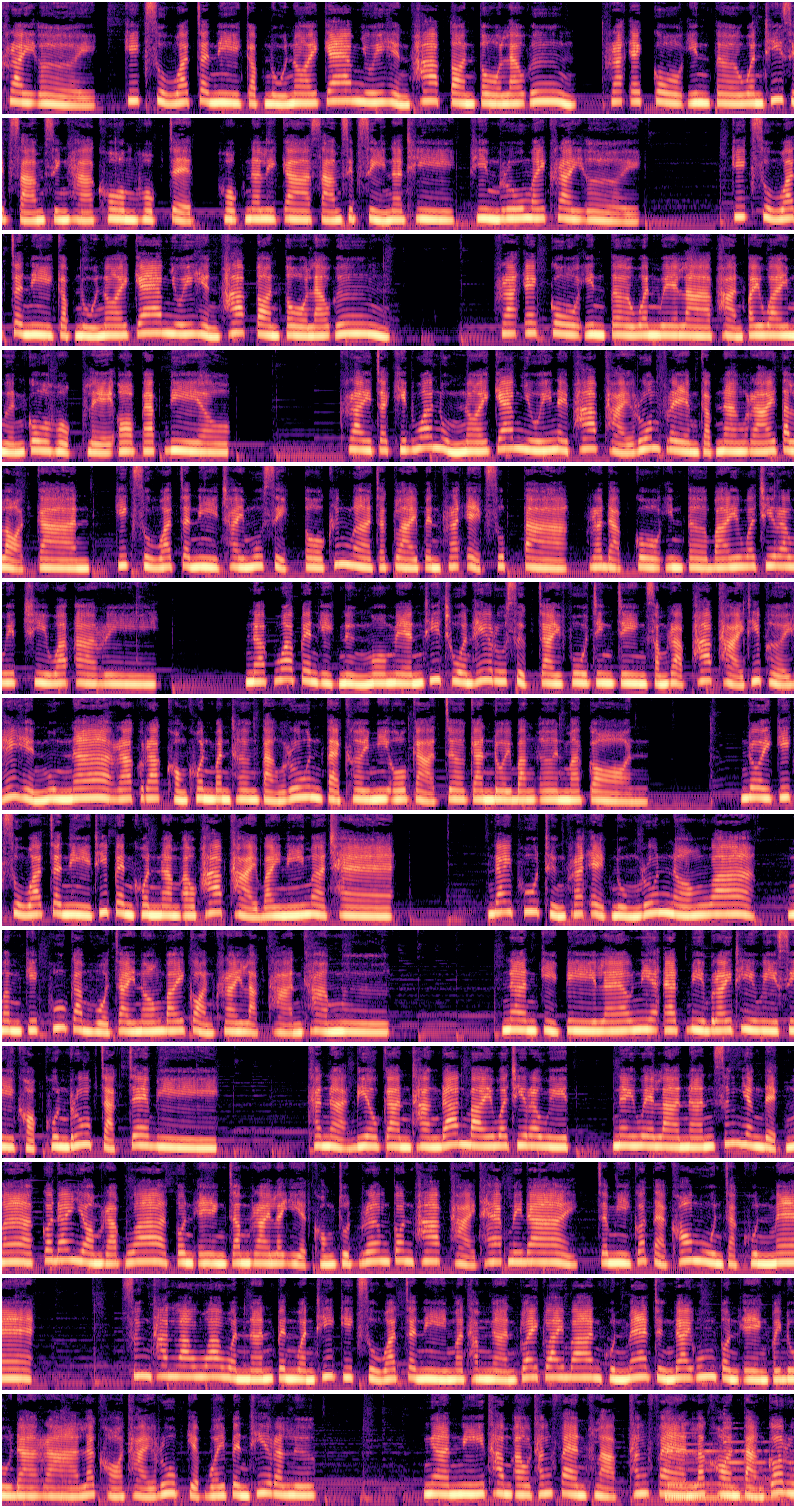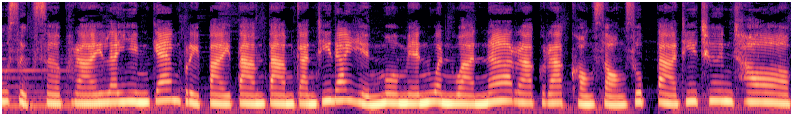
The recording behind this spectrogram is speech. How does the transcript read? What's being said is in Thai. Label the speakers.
Speaker 1: ใครเอ่ย กิ๊กสุวัจนีกับหนูน้อยแก้มยุ้ยเห็นภาพตอนโตแล้วอึ้ง พระเอกโกอินเตอร์วันที่ 13 สิงหาคม 67 6นาฬิกา 34 นาทีพิมพ์รู้ไหมใครเอ่ย กิ๊กสุวัจนีกับหนูน้อยแก้มยุ้ยเห็นภาพตอนโตแล้วอึ้ง พระเอกโกอินเตอร์วันเวลาผ่านไปไวเหมือนโกหกเผลอแป๊บเดียว ใครจะคิดว่าหนุ่มน้อยแก้มยุ้ยในภาพถ่ายร่วมเฟรมกับนางร้ายตลอดกาลกิ๊กสุวัจนีชัยมุสิกโตขึ้นมาจะกลายเป็นพระเอกซุปตาร์ ระดับโกอินเตอร์ไบวชิรวิทย์ชีวอารี นับว่าเป็นอีกหนึ่งโมเมนต์ที่ชวนให้รู้สึกใจฟูจริง ๆสำหรับภาพถ่ายที่เผยให้เห็นมุมน่ารักๆของคนบันเทิงต่างรุ่น แต่เคยมีโอกาสเจอกันโดยบังเอิญมาก่อน โดยกิกสุวัจนีที่เป็นคนนำเอาภาพถ่ายใบนี้มาแชร์ ได้พูดถึงพระเอกหนุ่มรุ่นน้องว่ามัมกิ๊กผู้กำหัวใจน้องใบก่อนใครหลักฐานคามือ นานกี่ปีแล้วเนี่ยแอดบีไบรท์ทีวีซีขอบคุณรูปจากเจบีขณะเดียวกันทางด้านใบวชิรวิทย์ ในเวลานั้นซึ่งยังเด็กมากก็ได้ยอมรับว่าตนเองจำรายละเอียดของจุดเริ่มต้นภาพถ่ายแทบไม่ได้ จะมีก็แต่ข้อมูลจากคุณแม่ ซึ่งท่านเล่าว่าวันนั้นเป็นวันที่กิ๊กสุวัจนีมาทำงานใกล้ๆบ้านคุณแม่จึงได้อุ้มตนเองไปดูดาราและขอถ่ายรูปเก็บไว้เป็นที่ระลึก งานนี้ทำเอาทั้งแฟนคลับ ทั้งแฟนละครต่างก็รู้สึกเซอร์ไพรส์และยิ้มแก้มปริไปตามๆกันที่ได้เห็นโมเมนต์หวานๆน่ารักๆของสองซุปตาที่ชื่นชอบ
